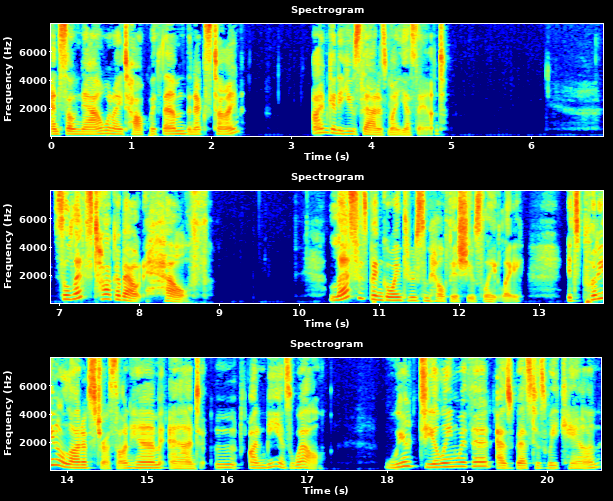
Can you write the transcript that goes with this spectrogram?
And so now when I talk with them the next time, I'm going to use that as my yes and. So let's talk about health. Les has been going through some health issues lately. It's putting a lot of stress on him and mm, on me as well. We're dealing with it as best as we can,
